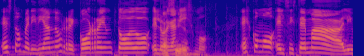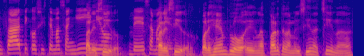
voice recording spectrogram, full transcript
Estos meridianos recorren todo el organismo. Es. como el sistema linfático, sistema sanguíneo, parecido, de esa manera. Parecido. Por ejemplo, en la parte de la medicina china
